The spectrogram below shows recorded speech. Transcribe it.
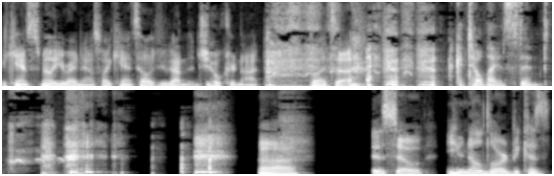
I can't smell you right now, so I can't tell if you've gotten the joke or not. But uh, I could tell by his scent. uh, so you know Lorde because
